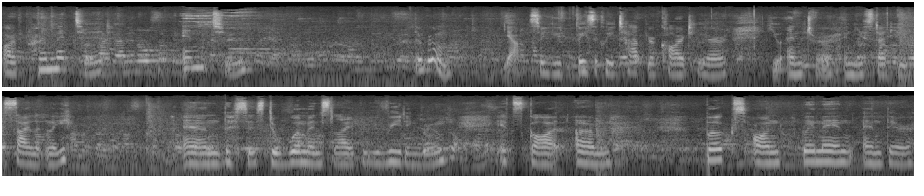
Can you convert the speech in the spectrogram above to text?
are permitted into the room. Yeah, so you basically tap your card here, you enter, and you study silently. And this is the women's library reading room. It's got um, books on women and their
